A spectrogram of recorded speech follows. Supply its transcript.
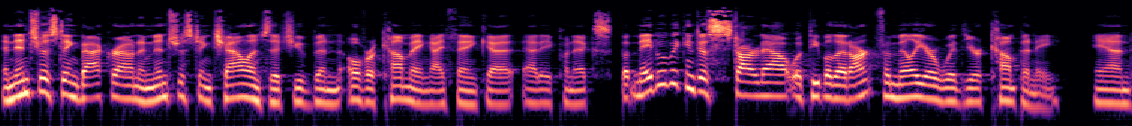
an interesting background, an interesting challenge that you've been overcoming, I think, at, at Equinix. But maybe we can just start out with people that aren't familiar with your company. And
